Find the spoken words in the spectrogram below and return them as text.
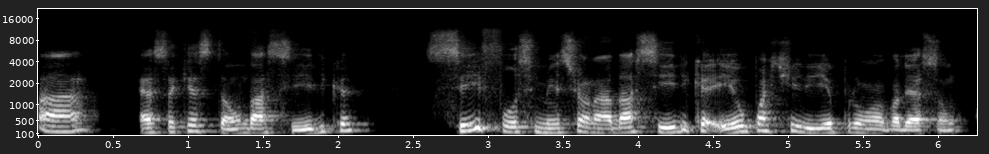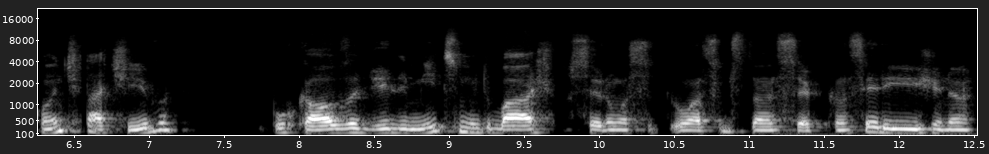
a essa questão da sílica. Se fosse mencionada a sílica, eu partiria para uma avaliação quantitativa, por causa de limites muito baixos, por ser uma, uma substância cancerígena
